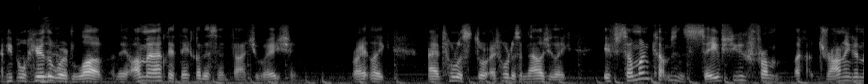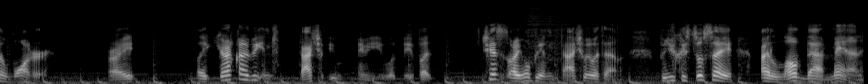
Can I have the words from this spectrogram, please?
and people hear yeah. the word love and they automatically think of this infatuation, right? Like I told a story. I told this analogy like if someone comes and saves you from like drowning in the water, right? Like you're not gonna be infatuated. Maybe you would be, but chances are you won't be infatuated with them. But you can still say, "I love that man.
